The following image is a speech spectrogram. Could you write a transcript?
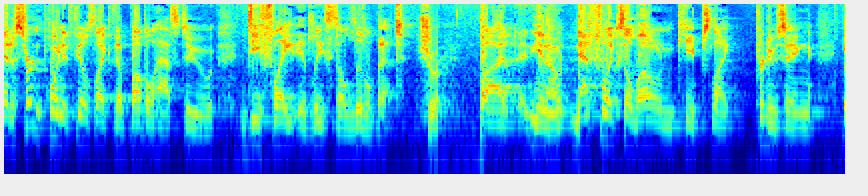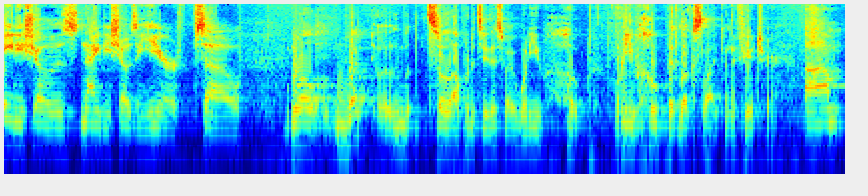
At a certain point, it feels like the bubble has to deflate at least a little bit. Sure. But you know, Netflix alone keeps like producing 80 shows, 90 shows a year. So Well, what? So I'll put it to you this way: What do you hope? What do you hope it looks like in the future? Um,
